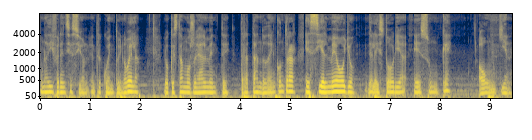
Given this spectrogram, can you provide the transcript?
una diferenciación entre cuento y novela, lo que estamos realmente tratando de encontrar es si el meollo de la historia es un qué o un quién.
